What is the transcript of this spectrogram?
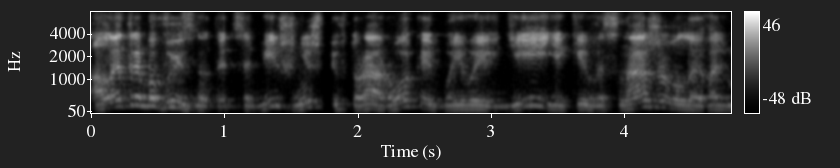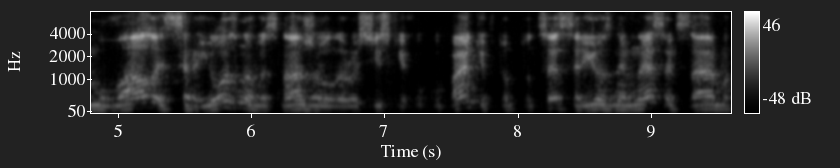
Але треба визнати це більш ніж півтора роки бойових дій, які виснажували, гальмували, серйозно виснажували російських окупантів. Тобто, це серйозний внесок саме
